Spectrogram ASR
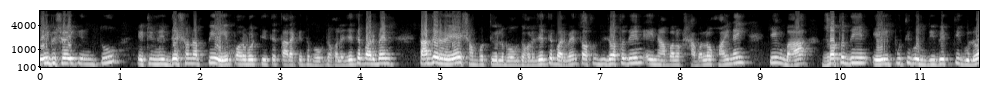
এই বিষয়ে কিন্তু একটি নির্দেশনা পেয়ে পরবর্তীতে তারা কিন্তু ভোগ দখলে যেতে পারবেন। তাদের হয়ে সম্পত্তিগুলো ভোগ দখলে যেতে পারবেন। তত, যতদিন এই নাবালক, সাবালক হয় নাই, কিংবা যতদিন এই প্রতিবন্ধী ব্যক্তিগুলো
